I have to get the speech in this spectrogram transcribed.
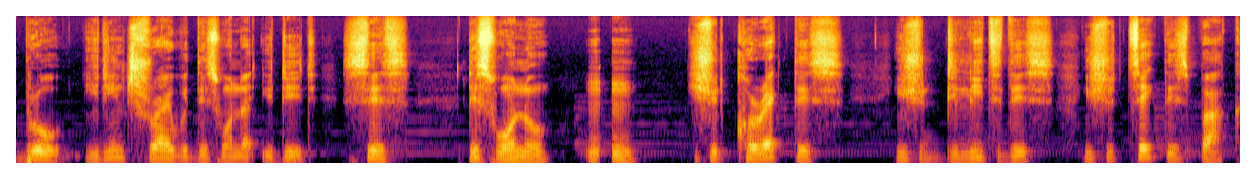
Bro, you didn't try with this one that you did. Sis, this one, no. Mm-mm. You should correct this. You should delete this. You should take this back.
